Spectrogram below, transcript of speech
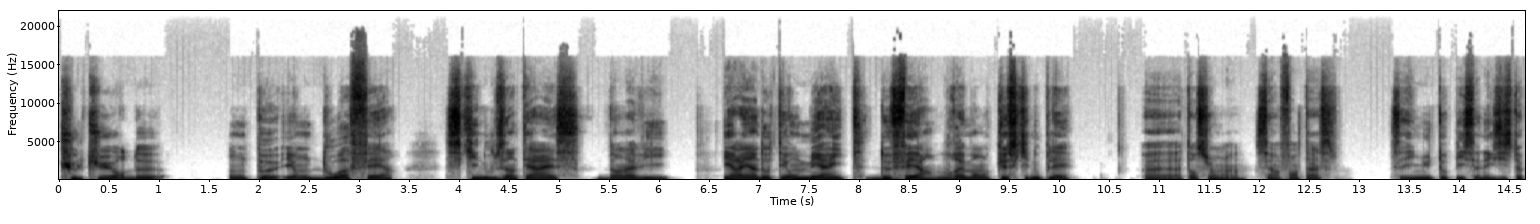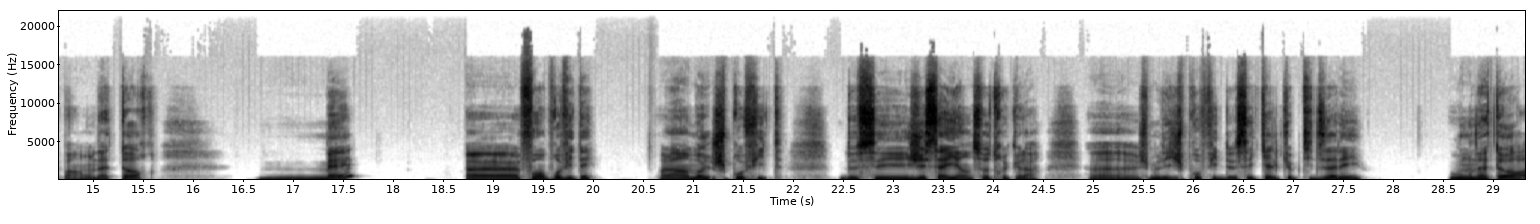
culture de on peut et on doit faire ce qui nous intéresse dans la vie et rien d'autre. On mérite de faire vraiment que ce qui nous plaît. attention, hein, c'est un fantasme. C'est une utopie, ça n'existe pas. Hein. On a tort, mais euh, faut en profiter. Voilà, moi je profite de ces. J'essaye hein, ce truc-là. Euh, je me dis, je profite de ces quelques petites années où on a tort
